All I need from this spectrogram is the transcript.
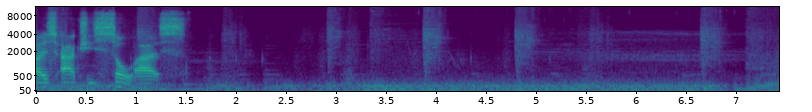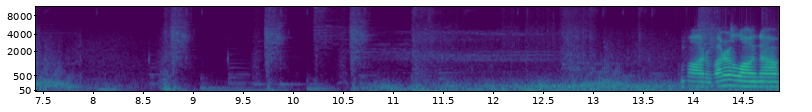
Guy is actually so ass. Come on, run along now.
